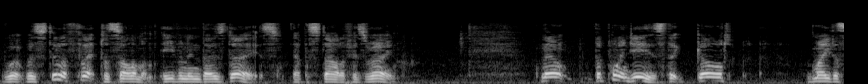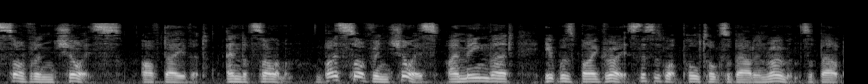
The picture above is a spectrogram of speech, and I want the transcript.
was still a threat to Solomon, even in those days, at the start of his reign. Now, the point is that God made a sovereign choice of David and of Solomon. By sovereign choice, I mean that it was by grace. This is what Paul talks about in Romans, about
